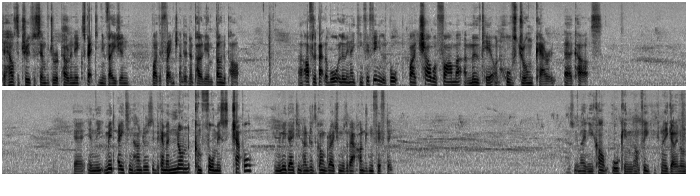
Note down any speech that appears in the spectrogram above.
to house the troops assembled to repel any expected invasion by the French under Napoleon Bonaparte. Uh, after the Battle of Waterloo in 1815, it was bought by a Charlwood farmer and moved here on horse-drawn car uh, carts. Yeah, in the mid 1800s, it became a non-conformist chapel. In the mid 1800s, the congregation was about 150. Absolutely amazing. You can't walk in on feet. You can only go in on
